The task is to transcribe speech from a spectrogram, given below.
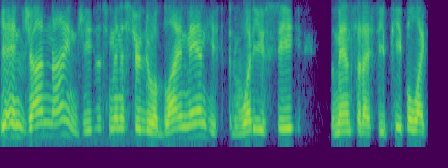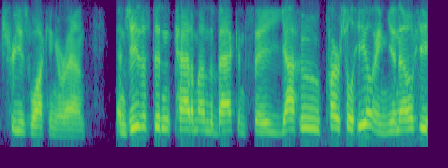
Yeah, in John 9, Jesus ministered to a blind man. He said, "What do you see?" The man said, I see people like trees walking around. And Jesus didn't pat him on the back and say, Yahoo, partial healing. You know, he,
